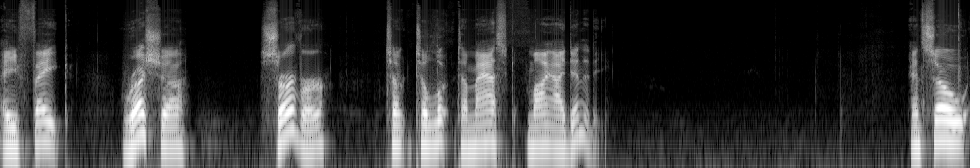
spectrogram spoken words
a fake Russia server to to look to mask my identity. And so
